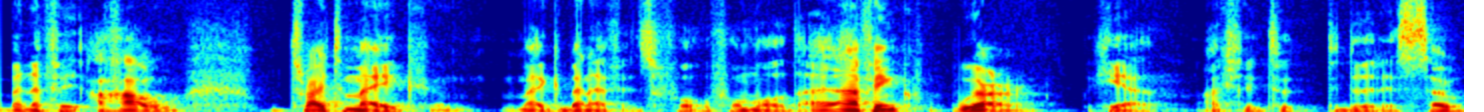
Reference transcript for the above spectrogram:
benefit, how try to make make benefits for, for more. And I think we are here actually to, to do this. So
